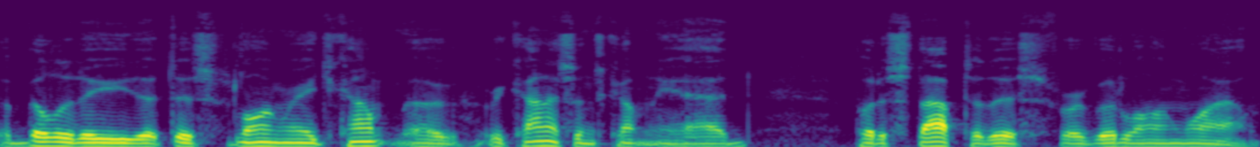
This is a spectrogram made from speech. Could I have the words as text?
ability that this long-range com- uh, reconnaissance company had put a stop to this for a good long while.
